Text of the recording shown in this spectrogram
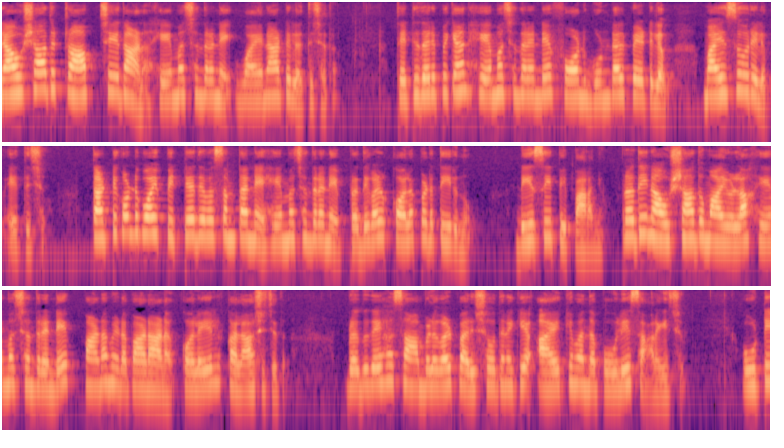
നൌഷാദ് ട്രാപ്പ് ചെയ്താണ് ഹേമചന്ദ്രനെ വയനാട്ടിലെത്തിച്ചത്. തെറ്റിദ്ധരിപ്പിക്കാൻ ഹേമചന്ദ്രന്റെ ഫോൺ ഗുണ്ടൽപേട്ടിലും മൈസൂരിലും എത്തിച്ചു. തട്ടിക്കൊണ്ടുപോയി പിറ്റേ ദിവസം തന്നെ ഹേമചന്ദ്രനെ പ്രതികൾ കൊലപ്പെടുത്തിയിരുന്നു ഡി സി പി പറഞ്ഞു. പ്രതി നൌഷാദുമായുള്ള ഹേമചന്ദ്രന്റെ പണമിടപാടാണ് കൊലയിൽ കലാശിച്ചത്. മൃതദേഹ സാമ്പിളുകൾ പരിശോധനയ്ക്ക് അയക്കുമെന്ന് പോലീസ് അറിയിച്ചു. ഊട്ടി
